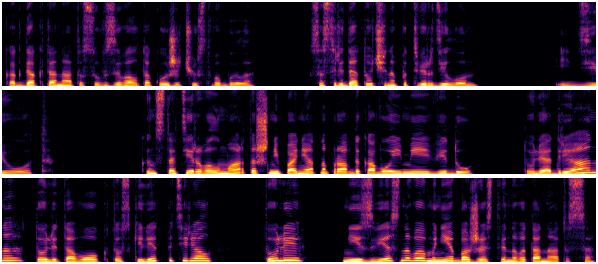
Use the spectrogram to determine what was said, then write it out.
когда к Танатусу взывал, такое же чувство было. Сосредоточенно подтвердил он. «Идиот», — констатировал Марташ, непонятно, правда, кого имея в виду. То ли Адриана, то ли того, кто скелет потерял, то ли неизвестного мне божественного Танатоса.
